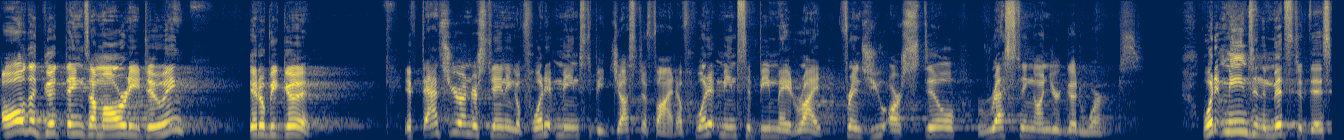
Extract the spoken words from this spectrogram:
all the good things I'm already doing, it'll be good. If that's your understanding of what it means to be justified, of what it means to be made right, friends, you are still resting on your good works. What it means in the midst of this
